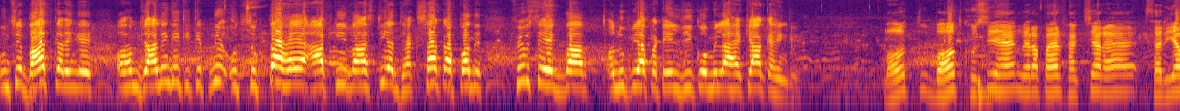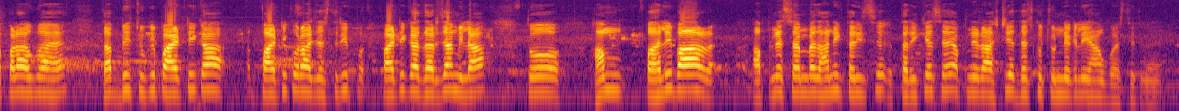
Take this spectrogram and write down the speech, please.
उनसे बात करेंगे और हम जानेंगे कि कितनी उत्सुकता है आपकी राष्ट्रीय अध्यक्षा का पद। फिर से एक बार अनुप्रिया पटेल जी को मिला है, क्या कहेंगे? बहुत बहुत खुशी है, मेरा पैर फ्रैक्चर है, सरिया पड़ा हुआ है। तब भी चूँकि पार्टी का, पार्टी को राज्य स्तरीय पार्टी का दर्जा मिला तो हम पहली बार अपने संवैधानिक तरीके से अपने राष्ट्रीय अध्यक्ष को चुनने के लिए यहाँ उपस्थित हुए हैं।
